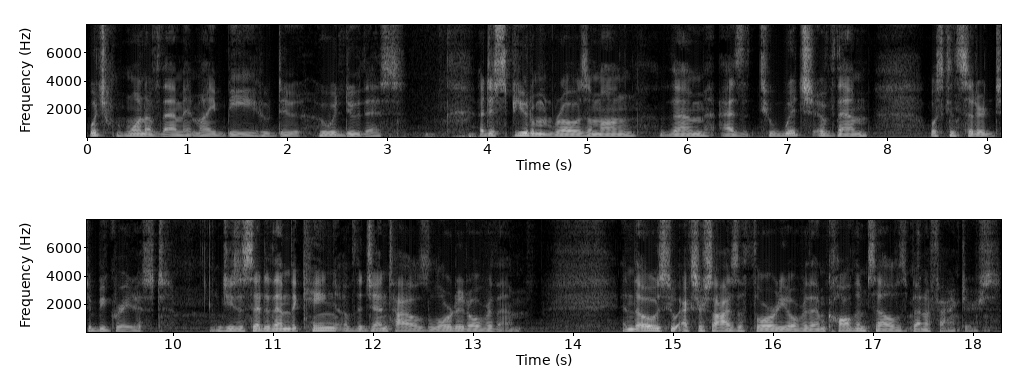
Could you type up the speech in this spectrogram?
which one of them it might be who do who would do this. A dispute arose among them as to which of them was considered to be greatest. Jesus said to them, The king of the Gentiles lorded over them, and those who exercise authority over them call themselves benefactors.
